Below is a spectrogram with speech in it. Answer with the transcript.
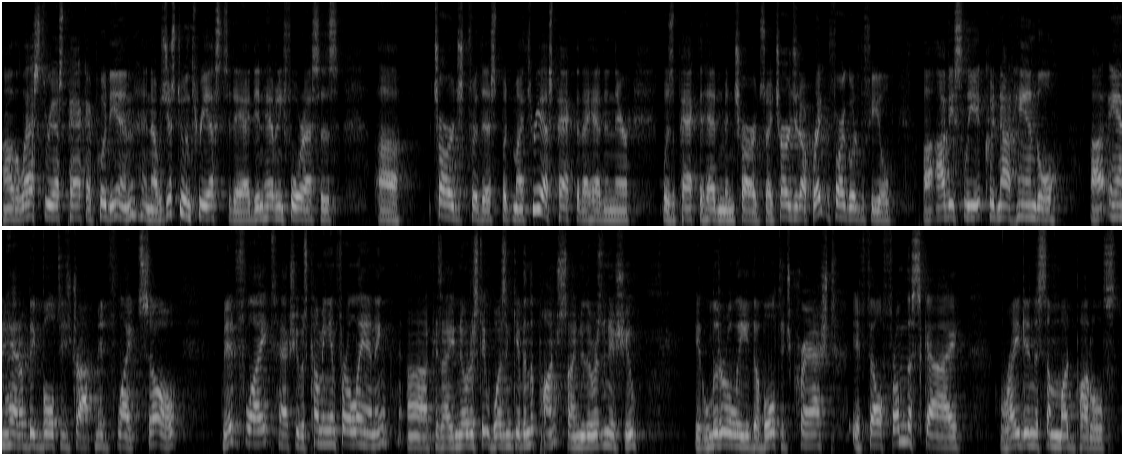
Uh, the last 3S pack I put in, and I was just doing 3S today. I didn't have any 4Ss uh, charged for this, but my 3S pack that I had in there was a pack that hadn't been charged. So I charge it up right before I go to the field. Uh, obviously, it could not handle uh, and had a big voltage drop mid-flight. So Mid-flight, actually was coming in for a landing because uh, I noticed it wasn't given the punch, so I knew there was an issue. It literally, the voltage crashed. It fell from the sky right into some mud puddles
